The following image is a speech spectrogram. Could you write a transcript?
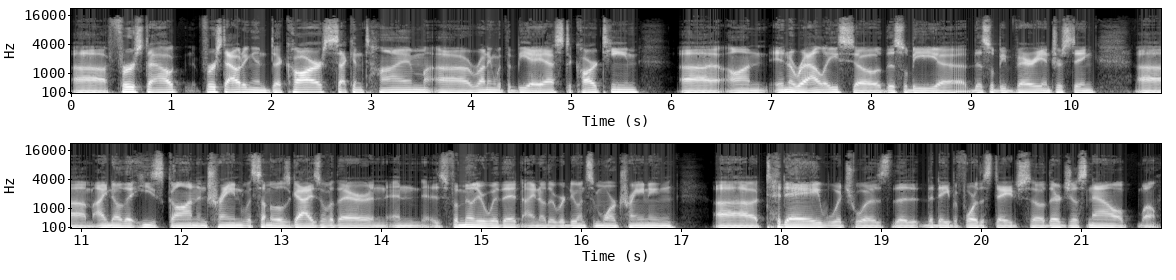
Uh, first out, first outing in Dakar, second time uh, running with the BAS Dakar team uh, on in a rally. So this will be uh, this will be very interesting. Um, I know that he's gone and trained with some of those guys over there and and is familiar with it. I know that we're doing some more training uh, today, which was the the day before the stage. So they're just now, well,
